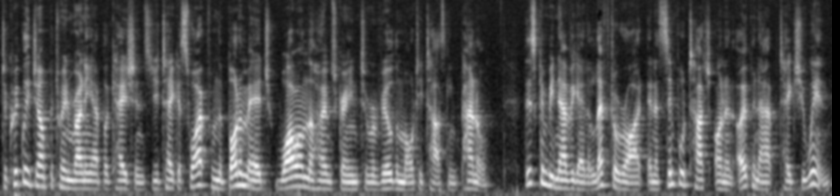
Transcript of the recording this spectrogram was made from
To quickly jump between running applications, you take a swipe from the bottom edge while on the home screen to reveal the multitasking panel. This can be navigated left or right and a simple touch on an open app takes you in.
